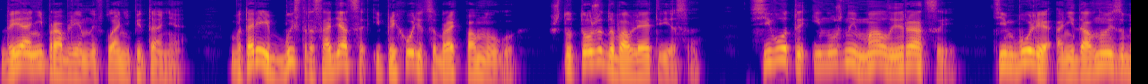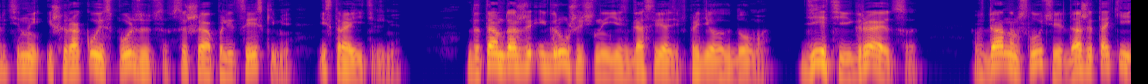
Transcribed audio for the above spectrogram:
Да и они проблемны в плане питания. Батареи быстро садятся и приходится брать по многу, что тоже добавляет веса. Всего-то и нужны малые рации, тем более они давно изобретены и широко используются в США полицейскими и строителями. Да там даже игрушечные есть для связи в пределах дома. Дети играются. В данном случае даже такие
